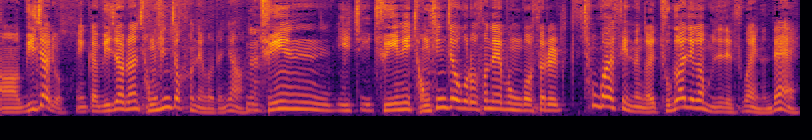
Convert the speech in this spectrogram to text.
어, 위자료, 그러니까 위자료는 정신적 손해거든요. 네. 주인, 이 주- 주인이 정신적으로 손해본 것을 청구할 수 있는 거예요. 두 가지가 문제될 수가 있는데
